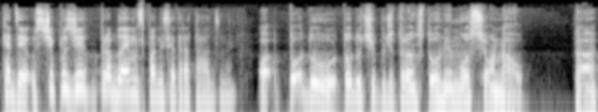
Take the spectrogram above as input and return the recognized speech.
quer dizer, os tipos de problemas que podem ser tratados, né? Ó, todo todo tipo de transtorno emocional, tá?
